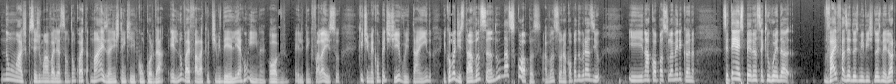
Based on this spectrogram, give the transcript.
não acho que seja uma avaliação tão correta, mas a gente tem que concordar. Ele não vai falar que o time dele é ruim, né? Óbvio. Ele tem que falar isso, que o time é competitivo e tá indo. E como eu disse, tá avançando nas Copas. Avançou na Copa do Brasil e na Copa Sul-Americana. Você tem a esperança que o Rueda vai fazer 2022 melhor?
